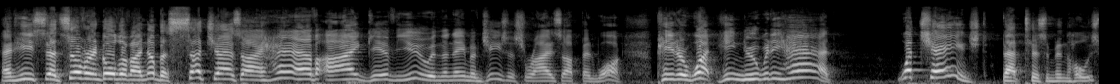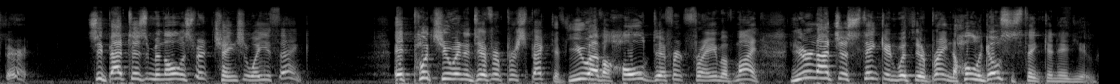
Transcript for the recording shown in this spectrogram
and he said, Silver and gold have I none, but such as I have, I give you. In the name of Jesus, rise up and walk. Peter, what? He knew what he had. What changed? Baptism in the Holy Spirit. See, baptism in the Holy Spirit changed the way you think. It puts you in a different perspective. You have a whole different frame of mind. You're not just thinking with your brain, the Holy Ghost is thinking in you.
